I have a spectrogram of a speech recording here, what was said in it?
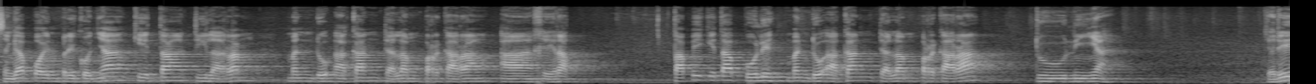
Sehingga poin berikutnya kita dilarang mendoakan dalam perkara akhirat. Tapi kita boleh mendoakan dalam perkara dunia. Jadi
